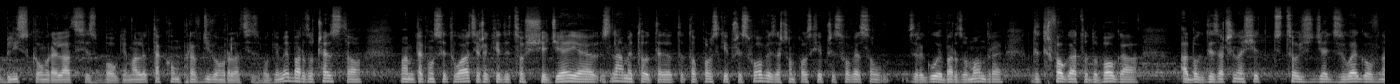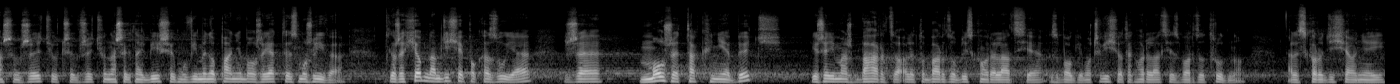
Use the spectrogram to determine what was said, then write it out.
bliską relację z Bogiem, ale taką prawdziwą relację z Bogiem. My bardzo często mamy taką sytuację, że kiedy coś się dzieje, znamy to, te, to, to polskie przysłowie, zresztą polskie przysłowie są z reguły bardzo mądre, gdy trwoga to do Boga, albo gdy zaczyna się coś dziać złego w naszym życiu, czy w życiu naszych najbliższych, mówimy, no Panie Boże, jak to jest możliwe? Tylko, że Hiob nam dzisiaj pokazuje, że może tak nie być, jeżeli masz bardzo, ale to bardzo bliską relację z Bogiem. Oczywiście o taką relację jest bardzo trudno, ale skoro dzisiaj o niej,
